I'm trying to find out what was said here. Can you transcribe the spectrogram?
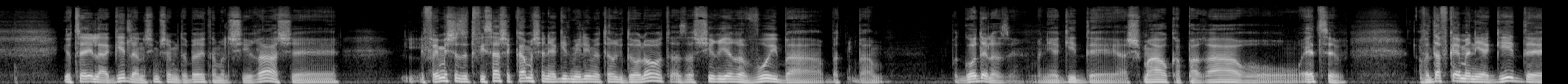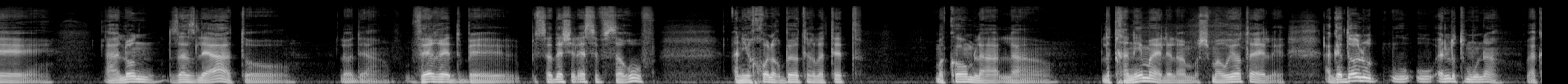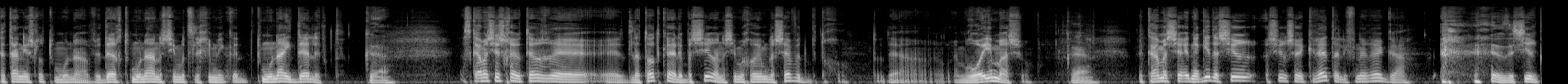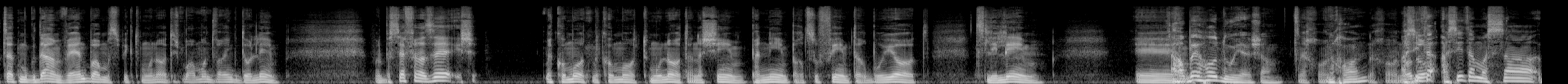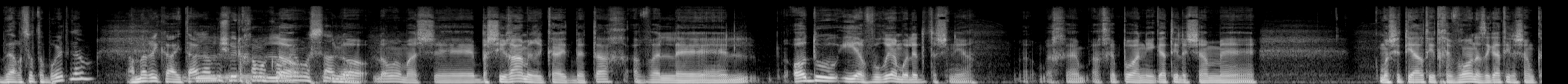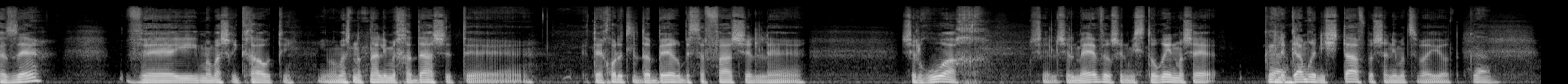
יוצא לי להגיד לאנשים שאני מדבר איתם על שירה, שלפעמים יש איזו תפיסה שכמה שאני אגיד מילים יותר גדולות, אז השיר יהיה רווי ב, ב, ב, בגודל הזה. אם אני אגיד אה, אשמה או כפרה או עצב, אבל דווקא אם אני אגיד אה, האלון זז לאט, או לא יודע, ורד בשדה של עשב שרוף, אני יכול הרבה יותר לתת מקום ל... ל לתכנים האלה, למשמעויות האלה. הגדול הוא, הוא, הוא אין לו תמונה, והקטן יש לו תמונה, ודרך תמונה אנשים מצליחים, תמונה היא דלת. כן. אז כמה שיש לך יותר uh, דלתות כאלה בשיר, אנשים יכולים לשבת בתוכו, אתה יודע, הם רואים משהו. כן. וכמה ש... נגיד השיר, השיר שהקראת לפני רגע, זה שיר קצת מוקדם ואין בו מספיק תמונות, יש בו המון דברים גדולים. אבל בספר הזה יש מקומות, מקומות, תמונות, אנשים, פנים, פרצופים, תרבויות, צלילים. אה, הרבה הודו יש שם. נכון. נכון? נכון. עשית, הודו... עשית מסע בארצות הברית גם? אמריקה הייתה גם בשבילך מקום לא, למסע? לא, לא, לא ממש. אה, בשירה האמריקאית בטח, אבל אה, הודו היא עבורי המולדת השנייה. אחרי, אחרי פה אני הגעתי לשם, כמו שתיארתי את חברון, אז הגעתי לשם כזה, והיא ממש ריככה אותי. היא ממש נתנה לי מחדש את, את היכולת לדבר בשפה של, של רוח, של, של מעבר, של מסתורין, מה שלגמרי כן. נשטף בשנים הצבאיות. כן.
